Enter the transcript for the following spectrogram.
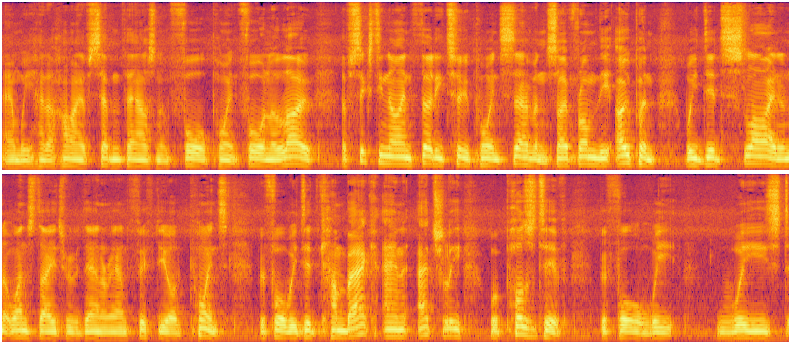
and we had a high of 7004.4 and a low of 6932.7. So from the open, we did slide, and at one stage we were down around 50 odd points before we did come back and actually were positive before we wheezed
